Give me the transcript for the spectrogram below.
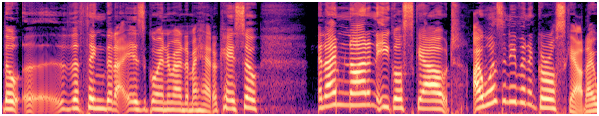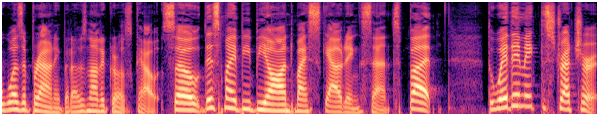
the uh, the thing that is going around in my head? Okay, so and I'm not an Eagle Scout. I wasn't even a Girl Scout. I was a Brownie, but I was not a Girl Scout. So this might be beyond my scouting sense. But the way they make the stretcher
